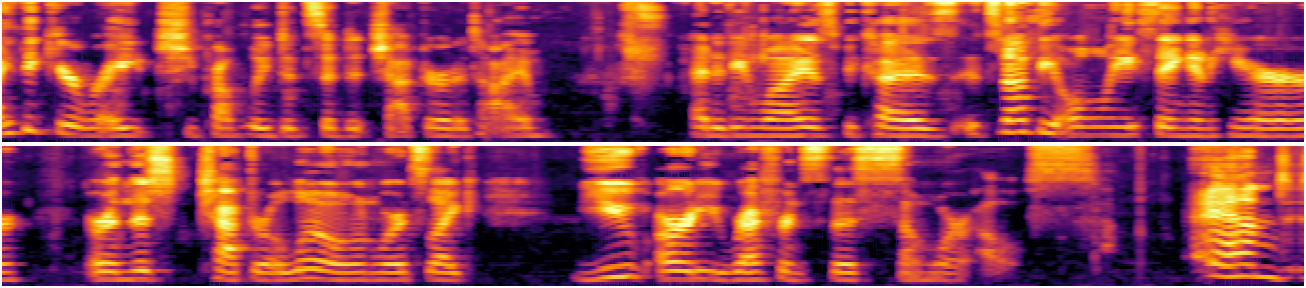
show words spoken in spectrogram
I think you're right. She probably did send it chapter at a time, editing wise, because it's not the only thing in here or in this chapter alone where it's like you've already referenced this somewhere else. And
